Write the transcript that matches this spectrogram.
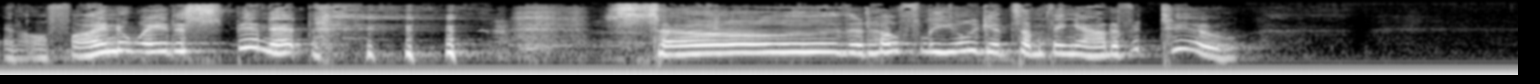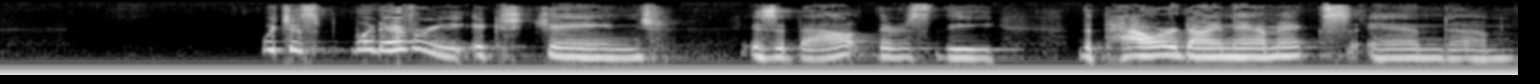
And I'll find a way to spin it so that hopefully you'll get something out of it too. Which is what every exchange is about. There's the, the power dynamics, and um,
